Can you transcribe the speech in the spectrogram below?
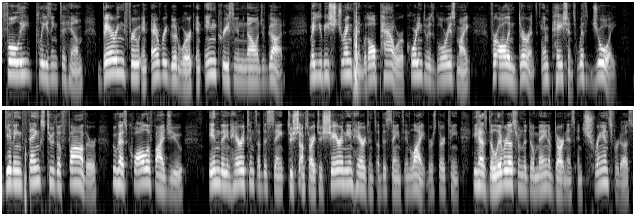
fully pleasing to him, bearing fruit in every good work and increasing in the knowledge of God. May you be strengthened with all power according to his glorious might for all endurance and patience with joy, giving thanks to the Father who has qualified you in the inheritance of the saints to I'm sorry to share in the inheritance of the saints in light verse 13 he has delivered us from the domain of darkness and transferred us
